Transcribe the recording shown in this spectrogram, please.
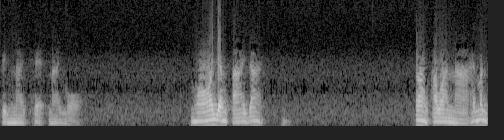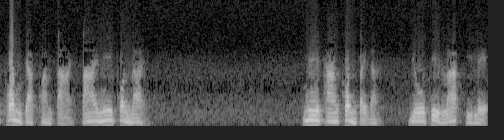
เป็นนายแพทย์นายหมอ หมอยังตายได้ ต้องภาวนาให้มันพ้นจากความตาย ตายนี้พ้นได้ มีทางพ้นไปได้ อยู่ที่ละกิเลส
